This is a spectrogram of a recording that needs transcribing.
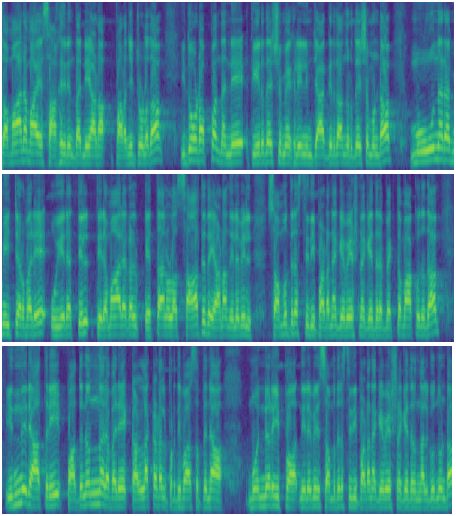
സമാനമായ സാഹചര്യം തന്നെയാണ് പറഞ്ഞിട്ടുള്ളത്. ഇതോടൊപ്പം തന്നെ തീരദേശ മേഖലയിലും ജാഗ്രതാ നിർദ്ദേശമുണ്ട്. മൂന്നര മീറ്റർ വരെ ഉയരത്തിൽ തിരമാലകൾ എത്താനുള്ള സാധ്യതയാണ് നിലവിൽ സമുദ്രസ്ഥിതി പഠന ഗവേഷണ കേന്ദ്രം വ്യക്തമാക്കുന്നത് ഇന്ന് രാത്രി പതിനൊന്നര വരെ കള്ളക്കടൽ പ്രതിഭാസത്തിന് മുന്നറിയിപ്പ് നിലവിൽ സമുദ്രസ്ഥിതി പഠന ഗവേഷണ കേന്ദ്രം നൽകുന്നുണ്ട്.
